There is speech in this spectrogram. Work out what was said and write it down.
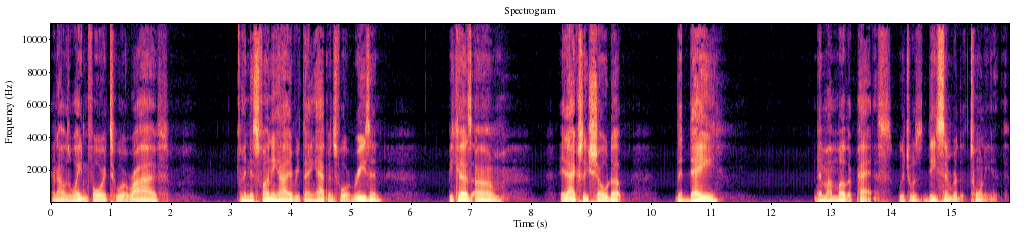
and I was waiting for it to arrive. And it's funny how everything happens for a reason, because um, it actually showed up the day that my mother passed, which was December the twentieth.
